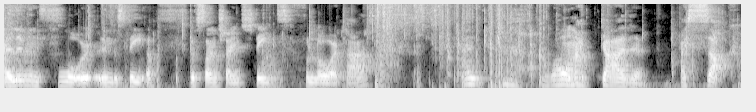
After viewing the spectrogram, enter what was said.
I live in Florida, in the state of the Sunshine States, Florida. I, oh my god, I suck.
